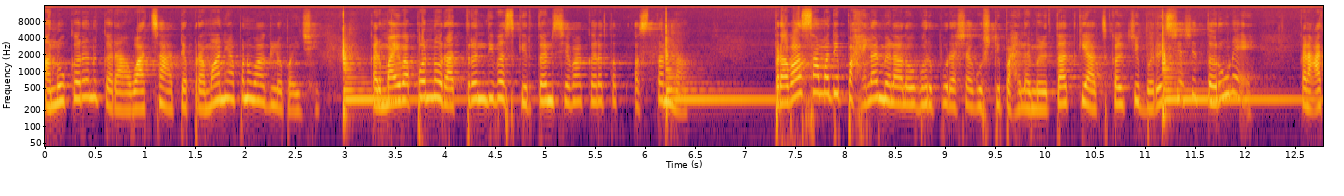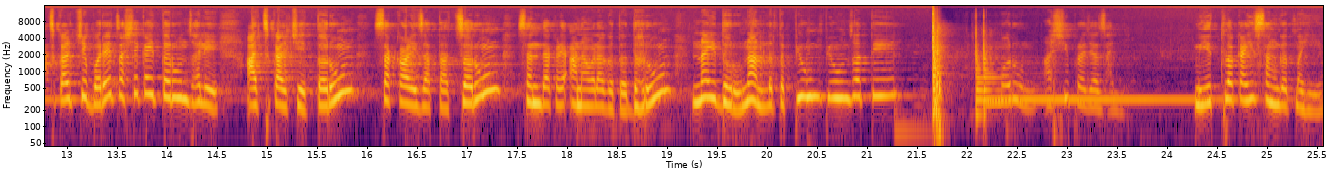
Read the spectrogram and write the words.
अनुकरण करा वाचा. त्याप्रमाणे आपण वागलं पाहिजे. कारण माईबापांनो रात्रंदिवस कीर्तन सेवा करत असताना प्रवासामध्ये पाहायला मिळालो भरपूर अशा गोष्टी पाहायला मिळतात की आजकालचे बरेचसे असे तरुण आहे. कारण आजकालचे बरेच असे काही तरुण झाले. आजकालचे तरुण सकाळी जातात चरून संध्याकाळी आणावं लागतं धरून नाही धरून आणलं तर पिऊन पिऊन जातील. मरून अशी प्रजा झाली. मी इथलं काही सांगत नाही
